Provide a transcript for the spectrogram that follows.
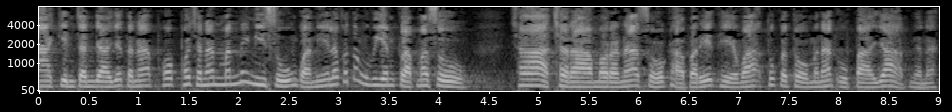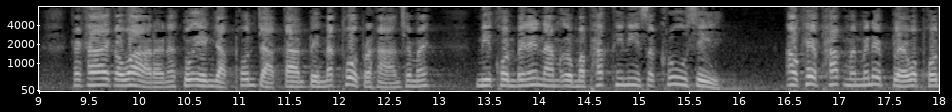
อากินจัญญายตนะพบเพราะฉะนั้นมันไม่มีสูงกว่านี้ แล้วก็ต้องเวียนกลับมาสู่ ชาติชรามรณะโสกาปริเทวะ ทุกโทมนัสอุปายาตเนี่ยนะคล้ายๆ กับว่าอะไรนะตัวเองอยากพ้นจากการเป็นนักโทษประหารใช่ไหมมีคนไปแนะนำเออมาพักที่นี่สักครู่สิเอาแค่พักมันไม่ได้แปลว่าพ้น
